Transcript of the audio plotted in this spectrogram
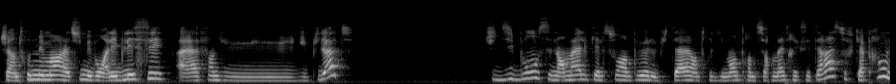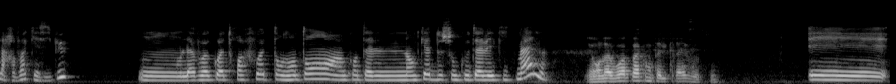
J'ai un trou de mémoire là-dessus, mais bon, elle est blessée à la fin du, du pilote. Tu te dis bon, c'est normal qu'elle soit un peu à l'hôpital entre guillemets en train de se remettre, etc. Sauf qu'après, on la revoit quasi plus. On la voit quoi trois fois de temps en temps hein, quand elle enquête de son côté avec Hickman. Et on la voit pas quand elle crève aussi. Et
